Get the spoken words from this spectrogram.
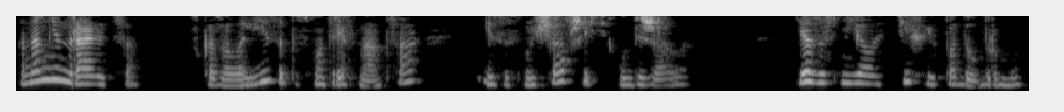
она мне нравится», — сказала Лиза, посмотрев на отца, и, засмущавшись, убежала. Я засмеялась тихо и по-доброму.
